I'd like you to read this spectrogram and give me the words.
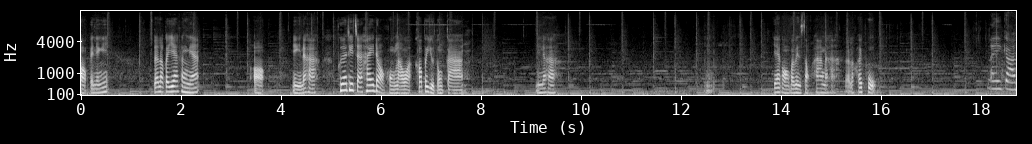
ออกเป็นอย่างนี้ แล้วเราก็แยกทางเนี้ยออกอย่างนี้นะคะ เพื่อที่จะให้ดอกของเราอะเข้าไปอยู่ตรงกลาง นี่นะคะ แยกออกมาเป็นสองข้างนะคะ แล้วเราค่อยผูก การ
